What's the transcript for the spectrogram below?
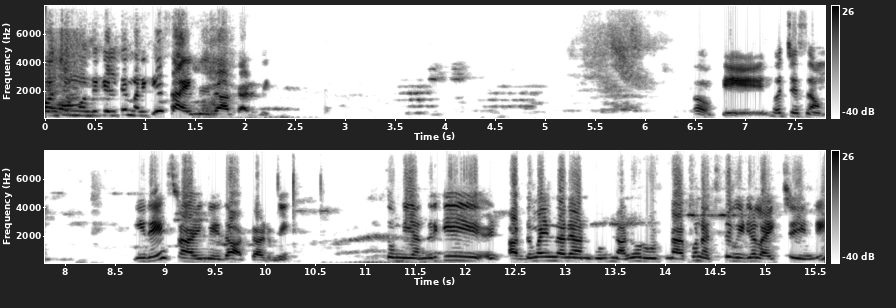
కొంచెం ముందుకెళ్తే మనకి సాయి మీద అకాడమీ. ఓకే వచ్చేసాం. ఇదే సాయి మీద అకాడమీ. సో మీ అందరికీ అర్థమైందని అనుకుంటున్నాను. రూట్ మ్యాప్ నచ్చితే వీడియో లైక్ చేయండి.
